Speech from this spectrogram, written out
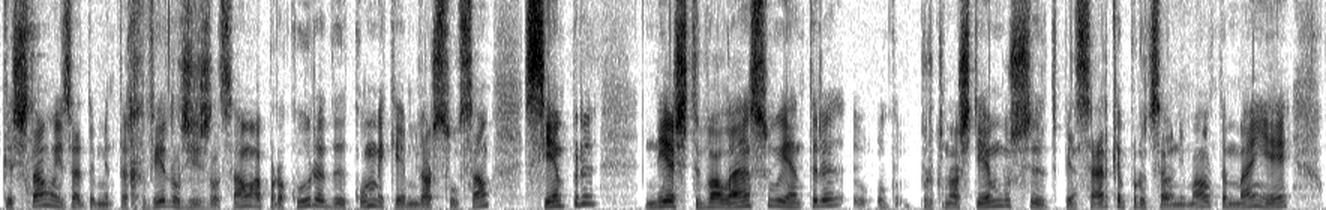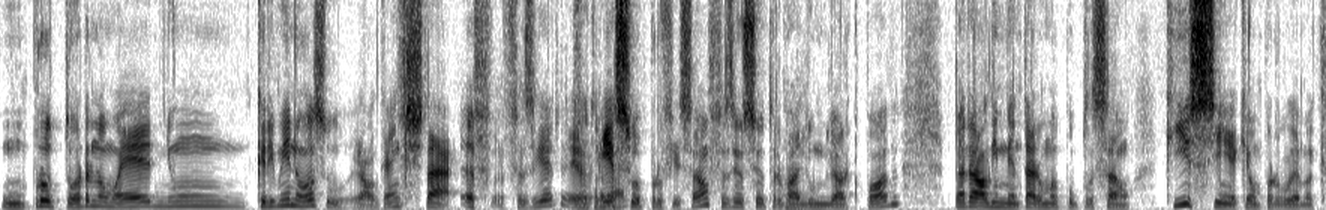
que estão exatamente a rever a legislação à procura de como é que é a melhor solução, sempre neste balanço entre. Porque nós temos de pensar que a produção animal também é. Um produtor não é nenhum criminoso, é alguém que está a, fazer, é, é, a sua profissão, fazer o seu trabalho claro. o melhor que pode para alimentar uma população que isso sim é que é um problema que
